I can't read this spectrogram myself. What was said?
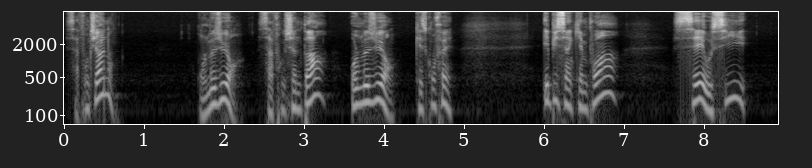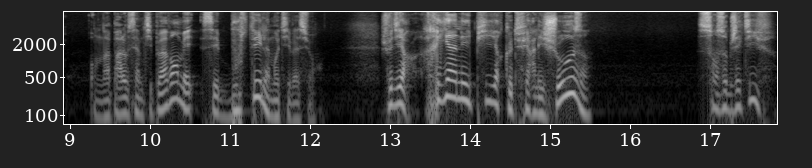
Ça fonctionne On le mesure. Ça fonctionne pas On le mesure. Qu'est-ce qu'on fait? Et puis cinquième point, c'est aussi, on en a parlé aussi un petit peu avant, mais c'est booster la motivation. Je veux dire, rien n'est pire que de faire les choses sans objectif.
